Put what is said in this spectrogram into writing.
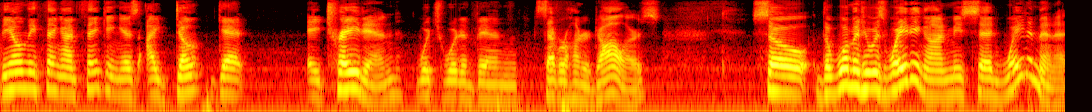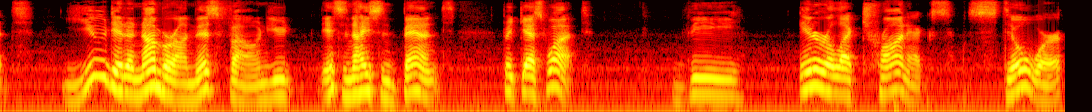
The only thing I'm thinking is I don't get a trade in, which would have been several hundred dollars. So the woman who was waiting on me said, Wait a minute, you did a number on this phone. You it's nice and bent, but guess what? The inner electronics still work.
